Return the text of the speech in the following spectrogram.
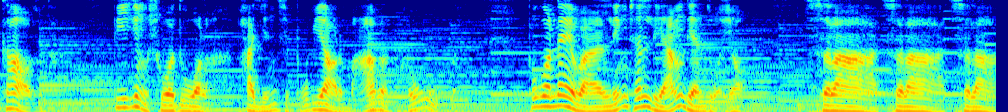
告诉他，毕竟说多了，怕引起不必要的麻烦和误会。不过那晚凌晨两点左右，呲啦呲啦呲啦，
